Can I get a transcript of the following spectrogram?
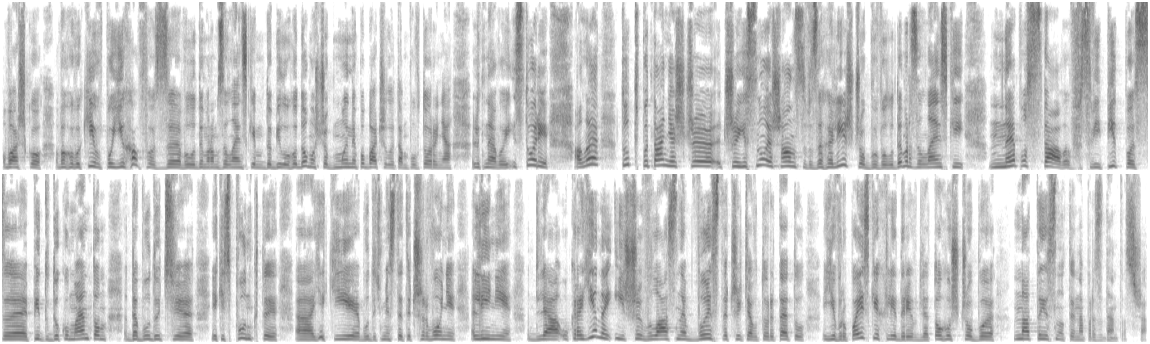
важковаговиків поїхав з Володимиром Зеленським до Білого Дому, щоб ми не побачили там повторення лютневої історії. Але тут питання ще чи існує шанс взагалі, щоб Володимир Зеленський не поставив свій підпис е, під документом, де будуть якісь пункти, які будуть містити червоні лінії для України, і чи власне вистачить авторитету європейських лідерів для того, щоб натиснути на президента США?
